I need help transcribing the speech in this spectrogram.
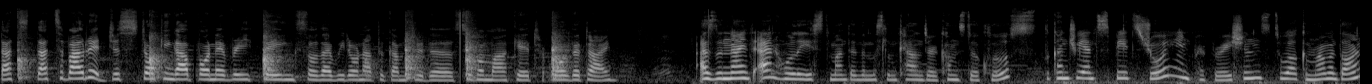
That's that's about it. Just stocking up on everything so that we don't have to come to the supermarket all the time. As the ninth and holiest month in the Muslim calendar comes to a close, the country anticipates joy in preparations to welcome Ramadan,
